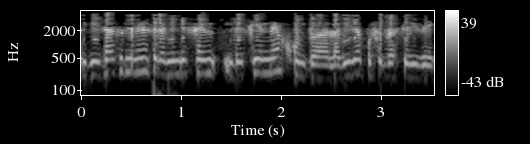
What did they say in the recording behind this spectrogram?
y quizás asociaciones que también defienden junto a la vida pues otra serie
